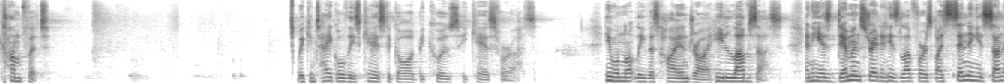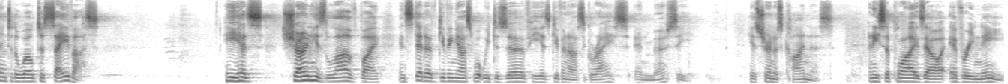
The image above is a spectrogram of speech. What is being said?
comfort. We can take all these cares to God because He cares for us. He will not leave us high and dry. He loves us. And He has demonstrated His love for us by sending His Son into the world to save us. He has shown his love by, instead of giving us what we deserve, he has given us grace and mercy. He has shown us kindness, and he supplies our every need.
